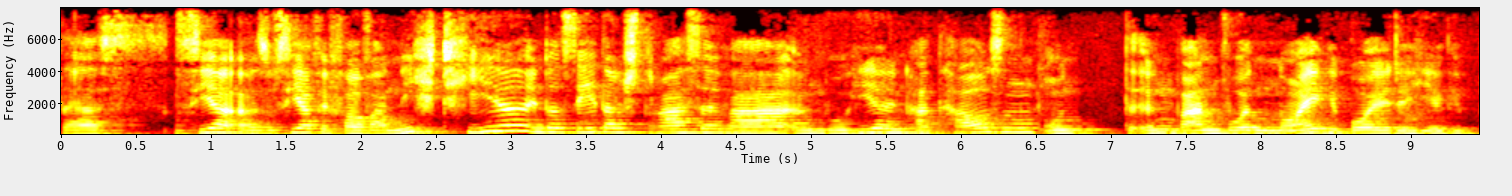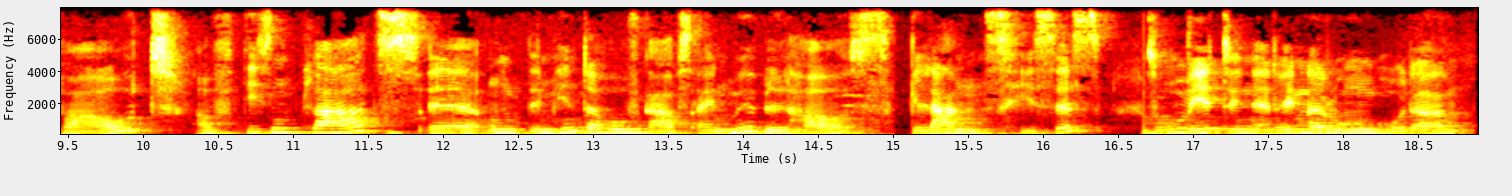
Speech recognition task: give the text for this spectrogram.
das SIA, also SIA-FV war nicht hier in der Sedanstraße, war irgendwo hier in Harthausen und irgendwann wurden neue Gebäude hier gebaut auf diesem Platz äh, und im Hinterhof gab es ein Möbelhaus. Glanz hieß es. Somit in Erinnerung oder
